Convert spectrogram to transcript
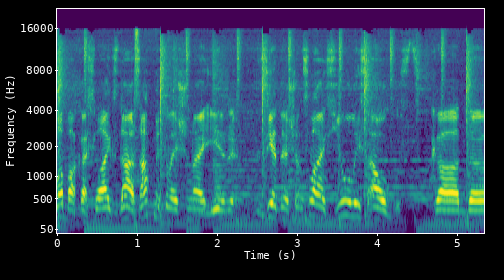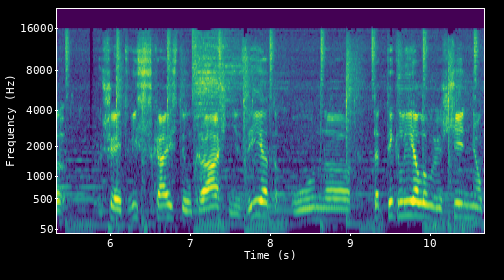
labākais laiks dārza apmeklēšanai ir ziedēšanas laiks jūlijas augusts, kad šeit viss skaisti un krāšņi zied, un tik lielu šķiņu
